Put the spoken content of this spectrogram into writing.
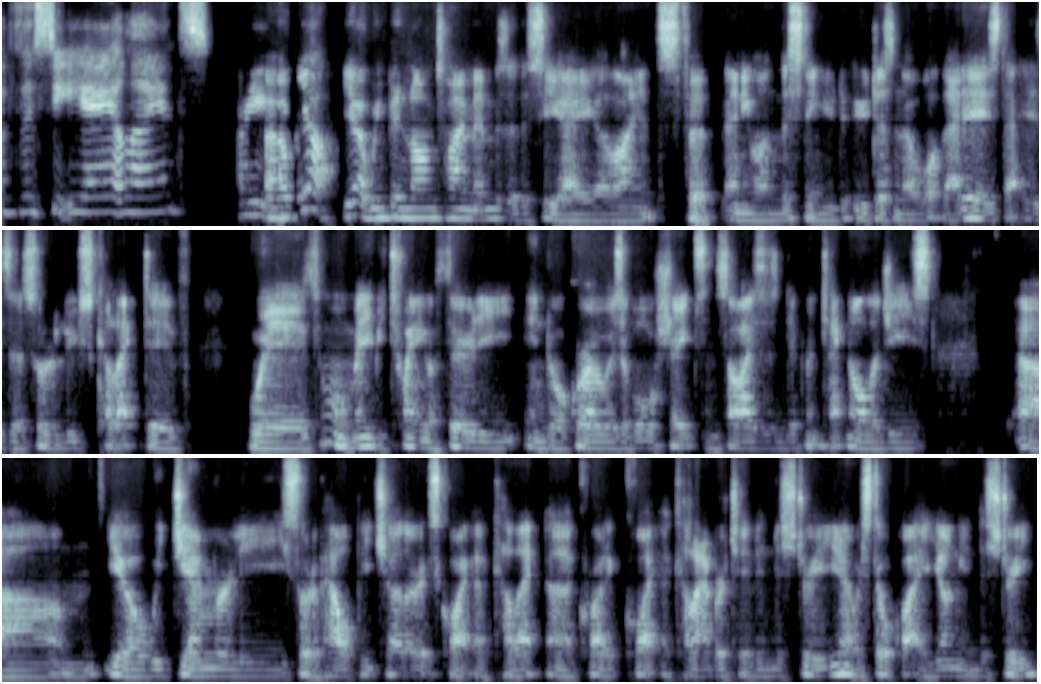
of the CEA Alliance? Are You- uh, yeah, yeah, we've been long-time members of the CEA Alliance. For anyone listening who, who, doesn't know what that is, that is a sort of loose collective with oh, maybe 20 or 30 indoor growers of all shapes and sizes and different technologies. Um, you know, we generally sort of help each other. It's quite a collect, uh, quite quite a collaborative industry. You know, we're still quite a young industry,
